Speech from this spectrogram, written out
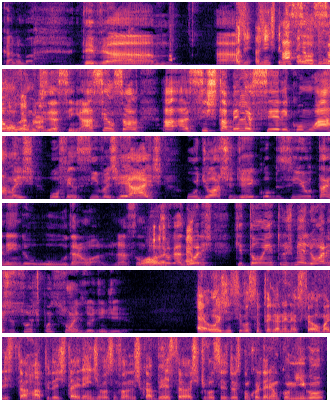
Caramba. Teve a. A, a, gente, a gente tem que ascensão, Waller, vamos né? dizer assim, a ascensão, a, a, se estabelecerem como armas ofensivas reais o Josh Jacobs e o Tyrande, o, o Darren Waller. Né? São Waller. dois jogadores é. que estão entre os melhores de suas posições hoje em dia. É, hoje, se você pegar na NFL uma lista rápida de Tyrande, você falando de cabeça, acho que vocês dois concordariam comigo.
